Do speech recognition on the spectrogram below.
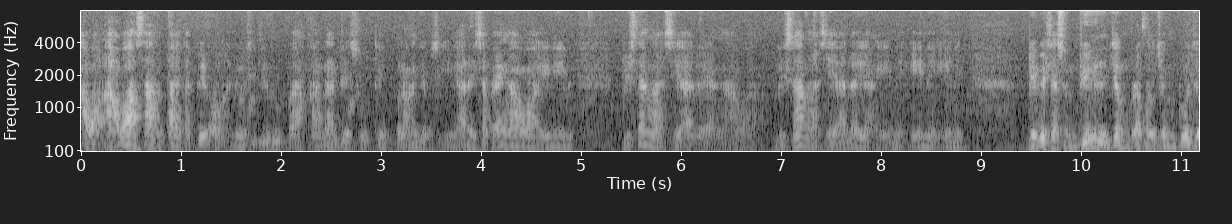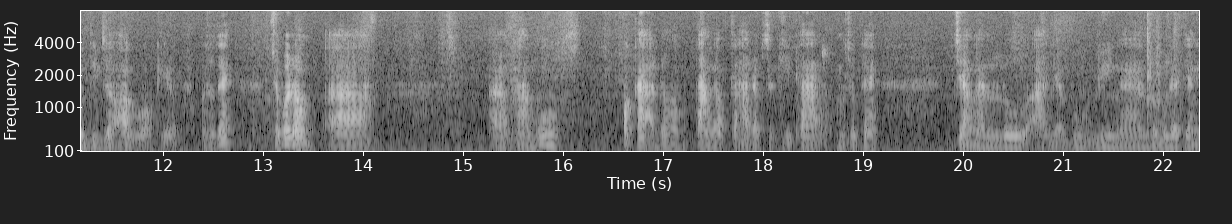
awal-awal santai tapi oh ini mesti dirubah karena dia syuting pulang jam segini. Ada siapa yang ngawal ini, bisa nggak sih ada yang ngawal bisa nggak sih ada yang ini ini ini? Dia bisa sendiri jam berapa? Jam 2 jam 3 ah oke maksudnya coba dong uh, uh, kamu peka dong tanggap terhadap sekitar. Maksudnya jangan lu hanya googlingan lu melihat yang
